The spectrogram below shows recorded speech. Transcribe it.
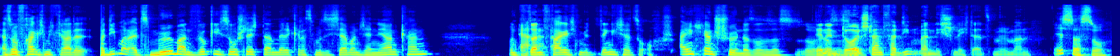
erstmal frage ich mich gerade, verdient man als Müllmann wirklich so schlecht in Amerika, dass man sich selber nicht ernähren kann? Und Ja. dann frage ich mich, denke ich halt so, auch eigentlich ganz schön, dass er das so. Denn dass in es so- Deutschland verdient man nicht schlecht als Müllmann. Ist das so?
